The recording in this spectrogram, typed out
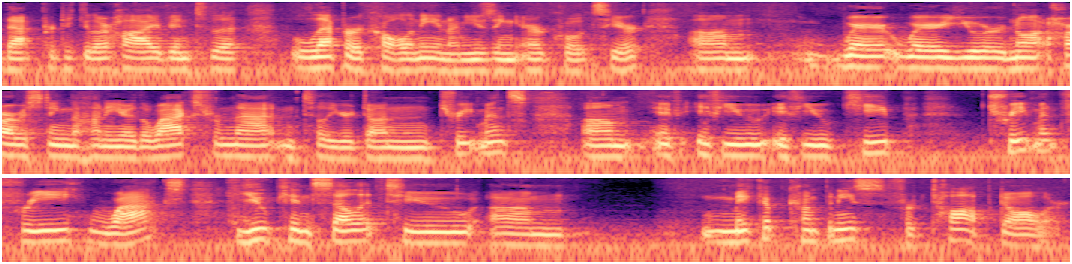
that particular hive into the leper colony and i'm using air quotes here um, where where you're not harvesting the honey or the wax from that until you're done treatments. Um, if, if you if you keep treatment free wax you can sell it to um, makeup companies for top dollar.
